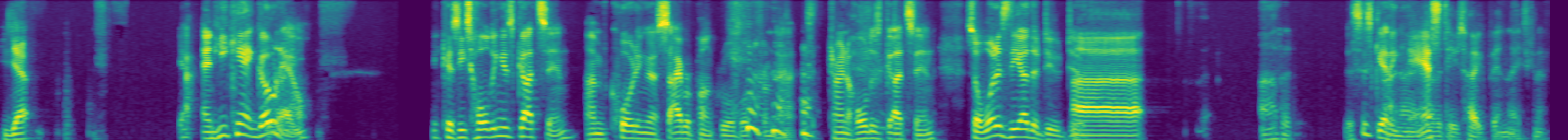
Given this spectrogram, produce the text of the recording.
yep. Yeah. And he can't go Right. now because he's holding his guts in. I'm quoting a cyberpunk rule book from that, trying to hold his guts in. So what does the other dude do? Uh, other, this is getting I know, The other nasty. dude's hoping that he's going to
